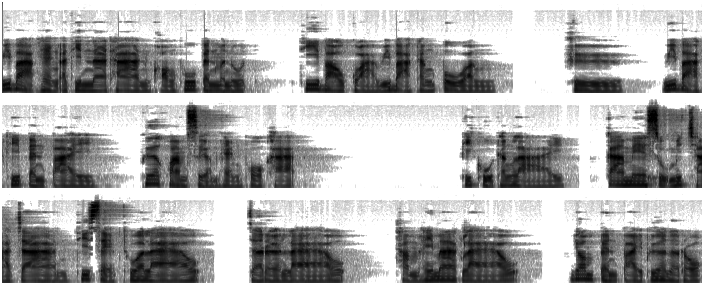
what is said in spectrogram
วิบากแห่งอธินนาทานของผู้เป็นมนุษย์ที่เบากว่าวิบากทั้งปวง คือ วิบากที่เป็นไปเพื่อความเสื่อมแห่งโภคะ พิขูทั้งหลาย กาเมสุมิจฉาจารที่เสพทั่วแล้วเจริญแล้วทำให้มากแล้ว ย่อมเป็นไปเพื่อนรก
